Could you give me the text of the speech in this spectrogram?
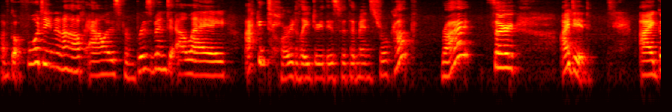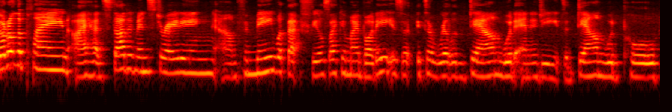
I've got 14 and a half hours from Brisbane to LA. I could totally do this with a menstrual cup, right? So I did. I got on the plane. I had started menstruating. Um, for me, what that feels like in my body is a, it's a real downward energy. It's a downward pull.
